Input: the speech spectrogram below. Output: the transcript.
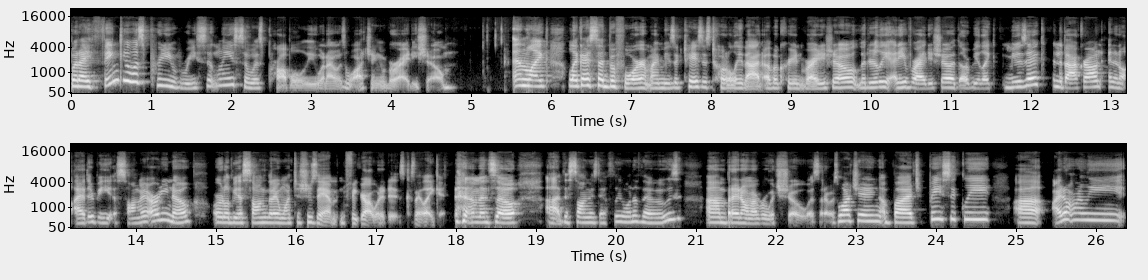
but I think it was pretty recently, so it was probably when I was watching a variety show. And like like I said before, my music taste is totally that of a Korean variety show. Literally any variety show, there'll be like music in the background and it'll either be a song I already know or it'll be a song that I want to Shazam and figure out what it is because I like it. And so uh, this song is definitely one of those. Um, but I don't remember which show it was that I was watching. But basically, uh, I don't really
